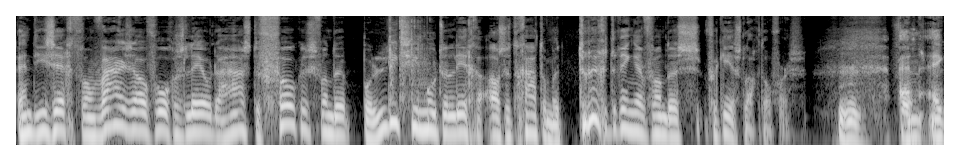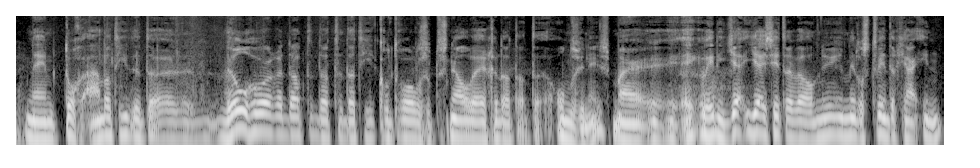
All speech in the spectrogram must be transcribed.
En die zegt van waar zou volgens Leo de Haas de focus van de politie moeten liggen... als het gaat om het terugdringen van de verkeersslachtoffers? En ik neem toch aan dat hij het, eh, wil horen dat, dat, dat die controles op de snelwegen dat dat eh, onzin is. Maar eh, ik weet niet, jij, jij zit er wel nu inmiddels twintig jaar in.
